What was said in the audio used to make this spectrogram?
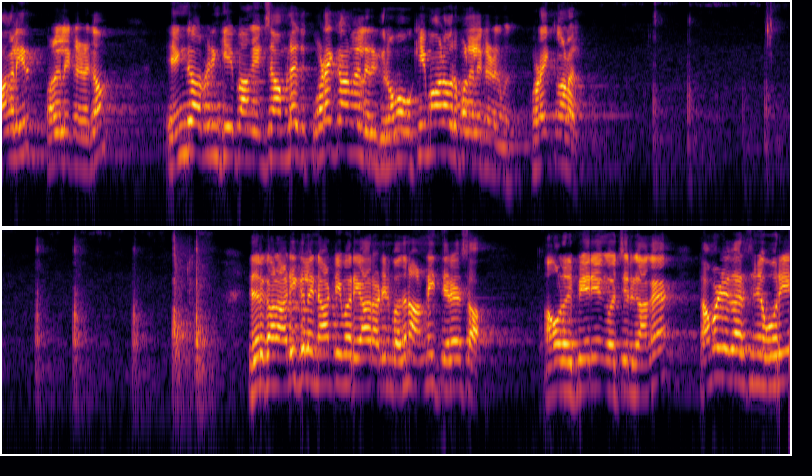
மகளிர் பல்கலைக்கழகம் எங்க அப்படின்னு கேட்பாங்க எக்ஸாம்ல இது கொடைக்கானல் இருக்கு. ரொம்ப முக்கியமான ஒரு பல்கலைக்கழகம் இது கொடைக்கானல். இதற்கான அடிக்கலை நாட்டியவர் யார் அப்படின்னு பார்த்தீங்கன்னா அன்னை தெரேசா. அவங்களுடைய பேரையும் அங்கே வச்சிருக்காங்க? தமிழக அரசின் ஒரே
